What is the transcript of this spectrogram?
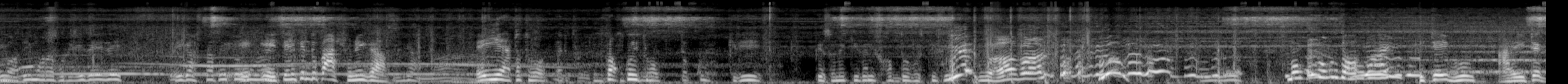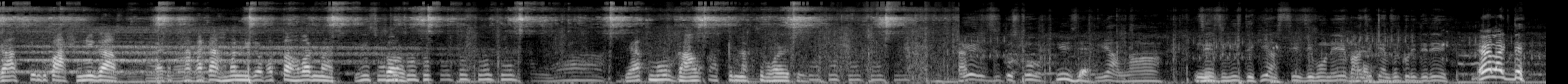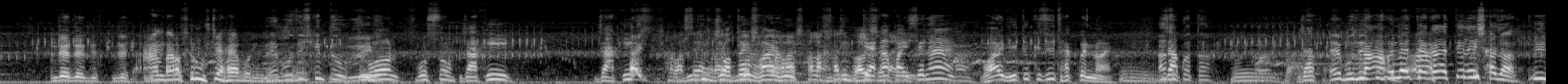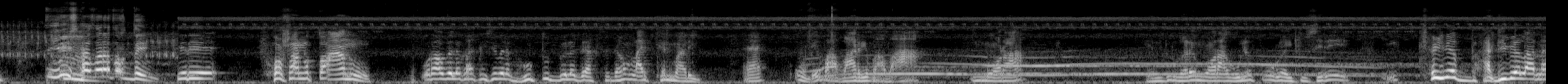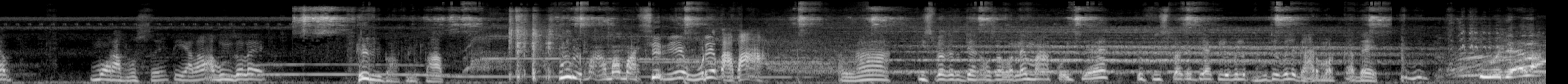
এই অধি মরা পড়ে এই যে এই যে এই গাছটাতে তো এইটাই কিন্তু কাশুনি গাছ। এই এত তো টকই তো। কিরে পেছনে কি জানি শব্দ বুঝতেছি এটাই ভূত আর এইটা গাছ কিন্তু কাশুনি গাছ। এটা থাকাটা আমার নিরাপত্তা হবার না দেখ মোর গাও লাগছে ভয়েতে। এ দোস্ত কি আল্লাহ। যে জিনিস দেখি আসছি জীবনে বাজি ক্যান্সেল করে দে রে এ লাগ দে। দে দে দে আন্দারও ফির উঠতে হ্যাঁ পড়ি এ বুঝিস কিন্তু। শোন বুঝছ জাকির জাকির এই শালা যদি ভয় হোক শালা খালি ভয় টাকা পাইছে না ভয় ভীতু থাকবে নয় কথা। যাক এ বুঝিস না হলে টাকা তিরিশ হাজার। তিরিশ হাজার তোক দে। রে শ্মশান তো আনু। ওরা বলে কাছে বলে ভূত টুত বলে দেখছে। যখন লাইট খেন মারি। হ্যাঁ? ওরে বাবা রে বাবা মরা। হিন্দুর ঘরে মরা গুলো পুরাইতেছে রে সেই রে ভাগি বেলা না মরা পড়ছে তিয়ালা আগুন জ্বলে। হেরি বাপ রে বাপ। ওরে মামা মাসে রে ওরে বাবা। আল্লাহ পিসপাকে তো দেখা যাবার মা কইছে তো পিসপাকে দেখলে বলে ভূতে বলে ঘাড় মটকা দেয় বাবা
